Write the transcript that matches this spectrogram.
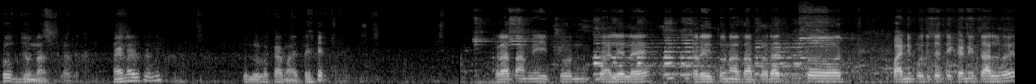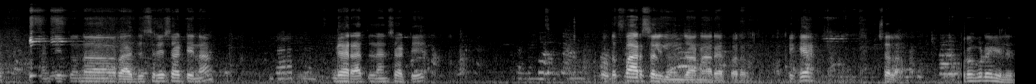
खूप जुनं असला आहे ना तुम्ही तुला? काय माहिती आहे? परत आम्ही इथून झालेलं आहे. तर इथून आता परत पाणीपुरीच्या ठिकाणी चाललोय. आणि तिथून राजश्रीसाठी ना घरातल्यांसाठी थोडं पार्सल घेऊन जाणार आहे परत. ठीक आहे? चला. कुठे गेलेत?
